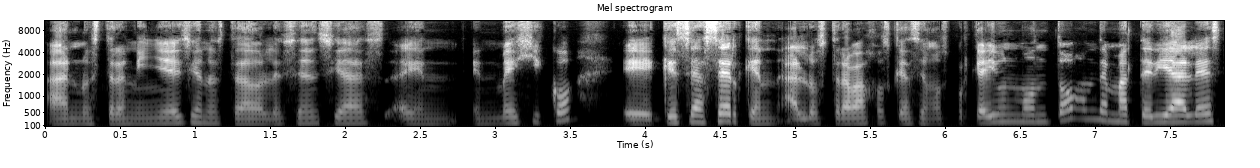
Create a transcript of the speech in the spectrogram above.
a nuestra niñez y a nuestra adolescencia en, en México, eh, que se acerquen a los trabajos que hacemos, porque hay un montón de materiales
